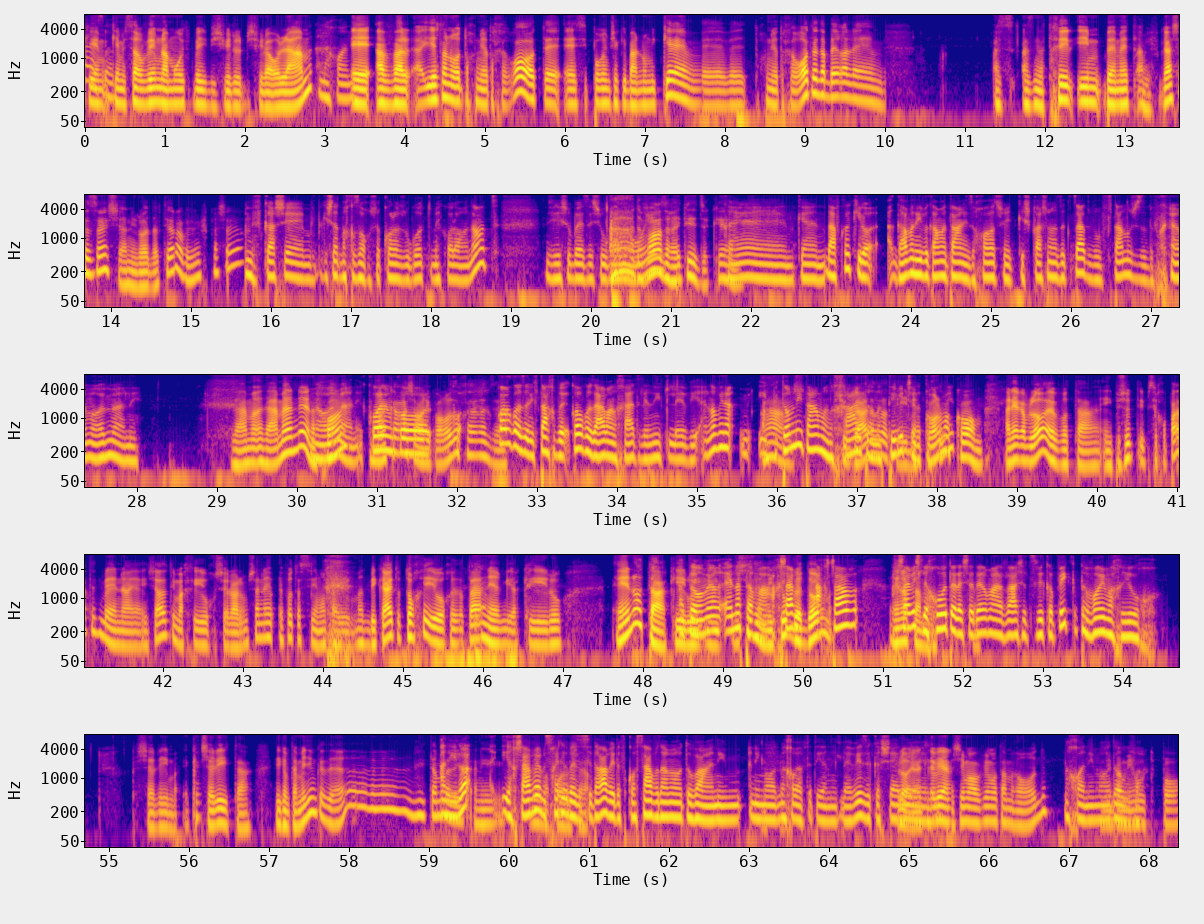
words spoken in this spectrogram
כי הם- לעשות. כי הם מסרבים למות בשביל בשביל העולם. נכון. אה, אבל אה, יש לנו עוד תוכניות אחרות, אה, סיפורים שקיבלנו מכם, ו- ותוכניות אחרות לדבר עליהן. אז, אז נתחיל עם באמת המפגש הזה, שאני לא ידעתי עליו, איזה מפגש היה? מפגש, אה, פגישת מחזור של כל הזוגות מכל העונות. נפגשו באיזשהו גן אה, אירועים. הדבר הזה, ראיתי את זה, כן. כן, כן. דווקא כאילו, גם אני וגם אתה, אני זוכרת שקשקשנו על זה קצת, והופתענו שזה דווקא היה מאוד מעניין. זה היה, זה היה מעניין, מאוד נכון? מעניין. קודם מה קרה שם? כל- אני כבר לא כל- זוכר את זה. קודם כל זה נפתח, ב... קודם כל זה היה בהנחיית לנית לוי. אני לא מבינה, היא אה, פתאום נהייתה המנחה האלטרנטיבית של היא בכל התוכנית. מקום. אני אגב לא אוהב אותה, היא פשוט, היא פסיכופתית בעיניי, האישה הזאת עם החיוך שלה, לא משנה איפה תשים אותה, היא מדביקה את אותו חיוך, את אותה אנרגיה, כאילו, אין אותה, כאילו, אתה אומר, אין התאמה. עכשיו, גדול, עכשיו, עכשיו. ישלחו אותה לשדר מהלוויה של צביקה פיק, תבוא עם החיוך. קשה לי, קשה לי איתה. היא גם תמיד עם כזה, "אה, אני. אני לא, אני- היא עכשיו משחקת באיזה. סדרה, והיא דווקא עושה עבודה מאוד טובה. אני אני מאוד מחבבת את אילנית לוי, זה קשה לא, לי... אילת לוי, אנשים אוהבים אותה מאוד. נכון, היא אני מאוד אהובה. במיעוט פה.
